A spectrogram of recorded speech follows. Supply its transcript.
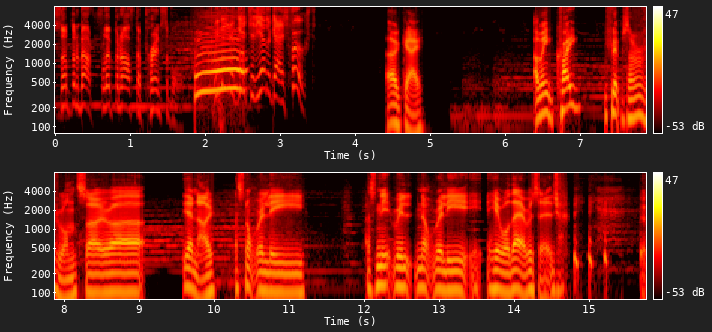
Something about flipping off the principal. We better get to the other guys first. Okay. I mean, Craig flips off everyone, so uh, you know that's not really that's not really not really here or there, is it?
